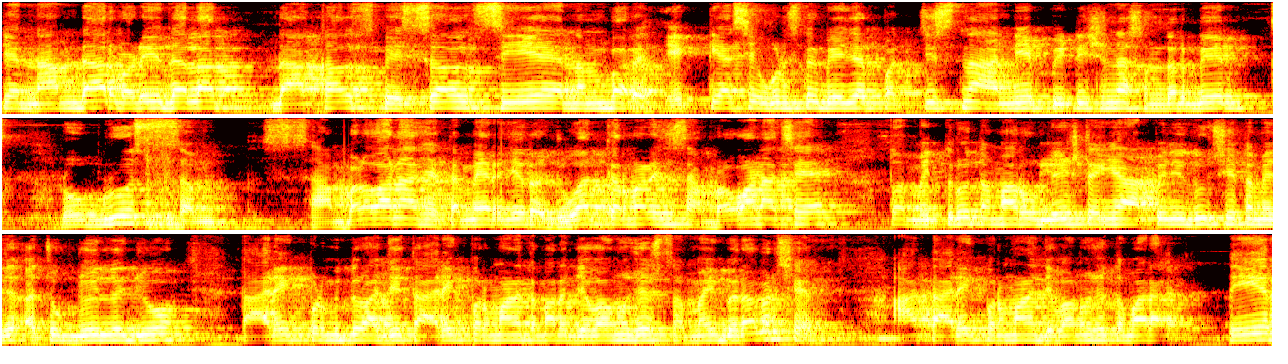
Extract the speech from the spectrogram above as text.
કે નામદાર વડી અદાલત દાખલ સ્પેશિયલ સીએ નંબર એક્યાસી ઓગણીસો બે હજાર પચીસના અન્ય પિટિશનના સંદર્ભે રૂબરૂ સાંભળવાના છે. તમે જે રજૂઆત કરવાની છે સાંભળવાના છે. તો મિત્રો તમારું લિસ્ટ અહીંયા આપી દીધું છે. તમે અચૂક જોઈ લેજો. તારીખ પણ મિત્રો આજે તારીખ પ્રમાણે તમારે જવાનું છે. સમય બરાબર છે? આ તારીખ પ્રમાણે જવાનું છે તમારા તેર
